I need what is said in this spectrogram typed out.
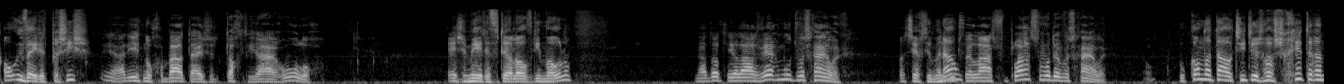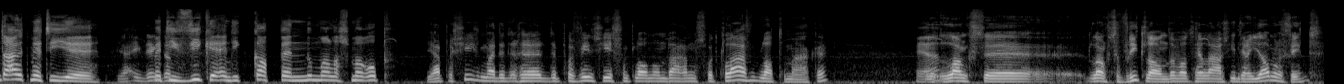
Oh, u weet het precies? Ja, die is nog gebouwd tijdens de 80-jarige oorlog. Is er meer te vertellen over die molen? Nou, dat hij helaas weg moet waarschijnlijk. Wat zegt u me nou? moet helaas verplaatst worden waarschijnlijk. Hoe kan dat nou? Het ziet er zo schitterend uit met die, uh, ja, ik denk met dat... die wieken en die kap en noem alles maar op. Ja, precies. Maar de, de, de provincie is van plan om daar een soort klaverblad te maken. Ja. Langs, uh, langs de Vlietlanden, wat helaas iedereen jammer vindt.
